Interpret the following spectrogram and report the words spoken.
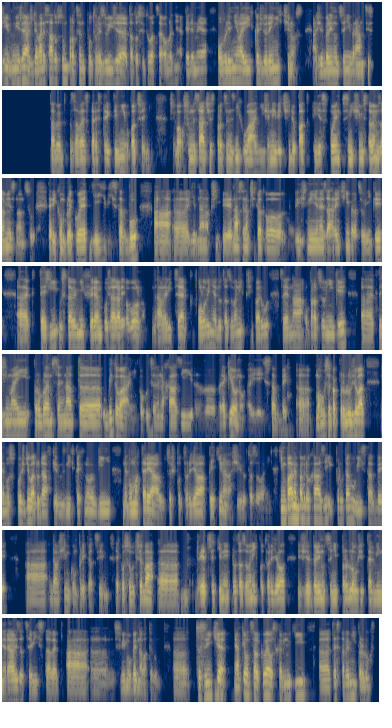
v míře až 98% potvrzují, že tato situace ohledně epidemie ovlivnila jejich každodenní činnost a že byli nuceni v rámci staveb zavést restriktivní opatření. Třeba 86% z nich uvádí, že největší dopad je spojen s nižším stavem zaměstnanců, který komplikuje jejich výstavbu a uh, jedná, napří- jedná se například o již zmíněné zahraniční pracovníky, uh, kteří u stavebních firm požádali o volno. Dále více v polovině dotazovaných případů se jedná o pracovníky, uh, kteří mají problém sehnat ubytování, pokud se nenachází v, regionu jejich stavby. Mohou se pak prodlužovat nebo spožďovat dodávky různých technologií nebo materiálů materiálů, což potvrdila pětina našich dotazovaných. Tím pádem pak dochází i k průtahu výstavby a dalším komplikacím, jako jsou třeba uh, dvě třetiny dotazovaných potvrdilo, že byli nuceni prodloužit termín realizace výstaveb a uh, svým objednavatelům. Uh, co se týče nějakého celkového schrnutí uh, té stavební produkce,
